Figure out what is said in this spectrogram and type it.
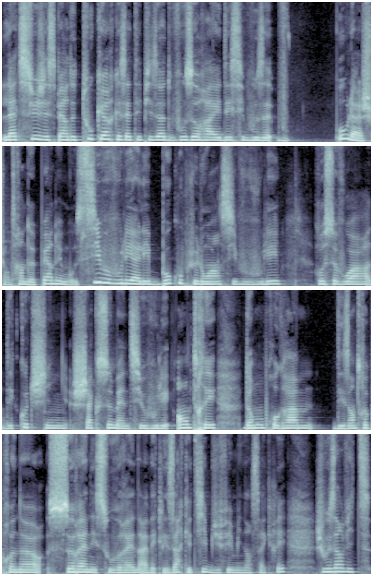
Là-dessus, j'espère de tout cœur que cet épisode vous aura aidé si vous... Oula, je suis en train de perdre mes mots. Si vous voulez aller beaucoup plus loin, si vous voulez recevoir des coachings chaque semaine, si vous voulez entrer dans mon programme des entrepreneurs sereines et souveraines avec les archétypes du féminin sacré, je vous invite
